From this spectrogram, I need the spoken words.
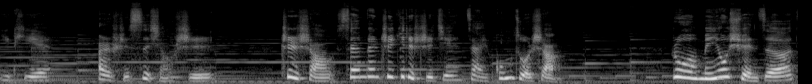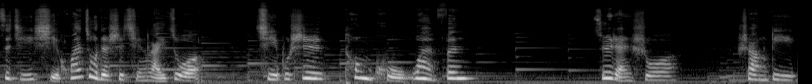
一天二十四小时，至少三分之一的时间在工作上。若没有选择自己喜欢做的事情来做，岂不是痛苦万分？虽然说上帝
